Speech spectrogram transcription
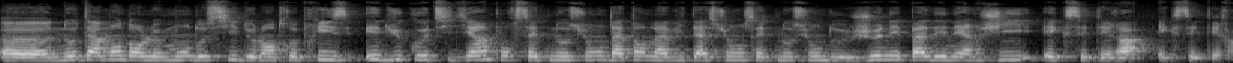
Euh, notamment dans le monde aussi de l'entreprise et du quotidien pour cette notion d'attendre l'invitation, cette notion de je n'ai pas d'énergie, etc., etc.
